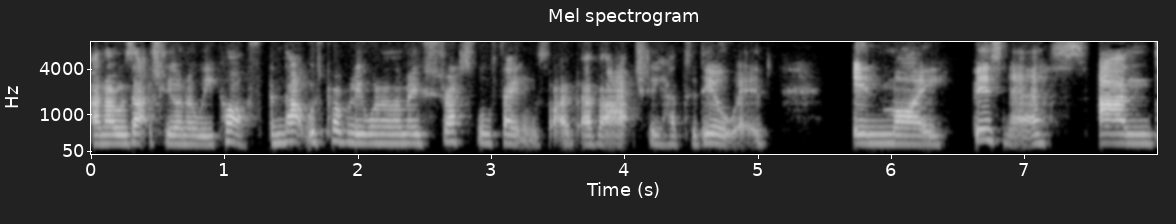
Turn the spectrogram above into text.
and I was actually on a week off. And that was probably one of the most stressful things I've ever actually had to deal with in my business. And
